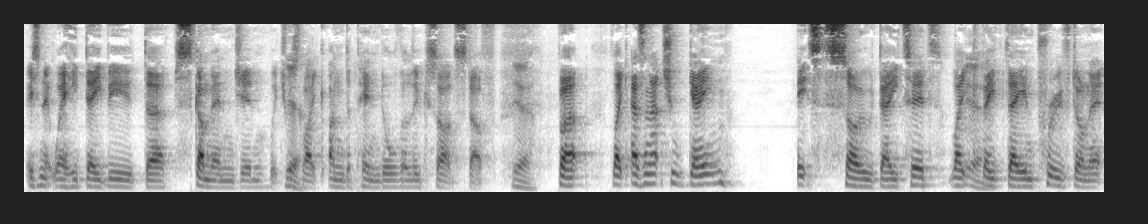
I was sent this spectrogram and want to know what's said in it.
isn't it, where he debuted the SCUMM engine, which was Yeah. like underpinned all the LucasArts stuff. Yeah. But like as an actual game, it's so dated. Like Yeah. they they improved on it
